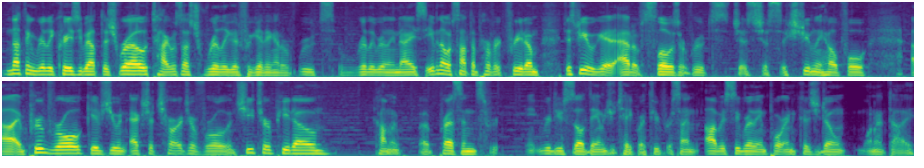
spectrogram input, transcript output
Nothing really crazy about this row. Tiger's Lust really good for getting out of roots. Really, really nice. Even though it's not the perfect freedom, just be able to get out of slows or roots. Just, just extremely helpful. Uh, improved roll gives you an extra charge of roll and chi torpedo. Calming uh, presence it reduces all damage you take by 3%. Obviously, really important because you don't want to die.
